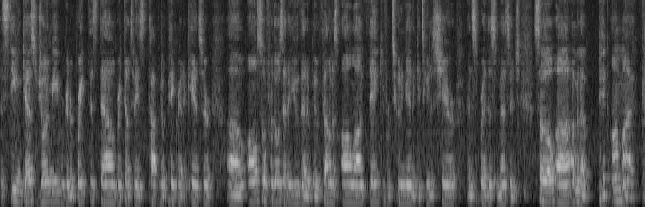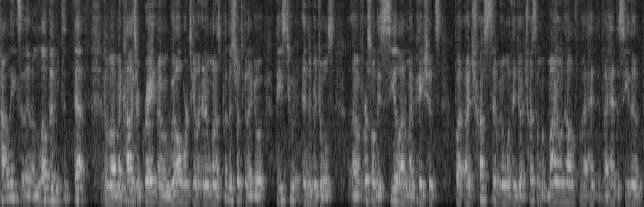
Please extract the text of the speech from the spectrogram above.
esteemed guests join me. We're going to break this down, break down today's topic of pancreatic cancer. Um, also, for those of you that have been following us all along, thank you for tuning in and continue to share and spread this message. So uh, I'm going to pick on my colleagues. I love them to death. Uh, my colleagues are great. I mean, we all work together. And when I was putting this show together, I go, these two individuals, uh, first of all, they see a lot of my patients but I trust them in what they do. I trust them with my own health if I had, if I had to see them,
